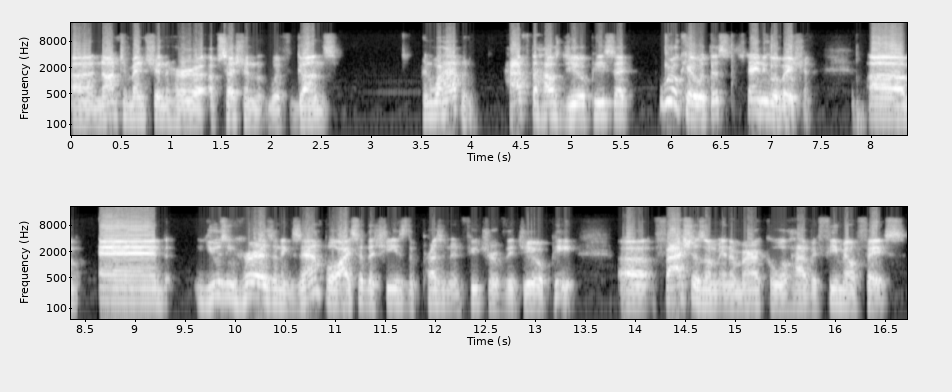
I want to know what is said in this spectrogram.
Uh, not to mention her obsession with guns. And what happened? Half the House GOP said, "We're okay with this." Standing ovation. Um, and using her as an example, I said that she is the present and future of the GOP. Uh, fascism in America will have a female face.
